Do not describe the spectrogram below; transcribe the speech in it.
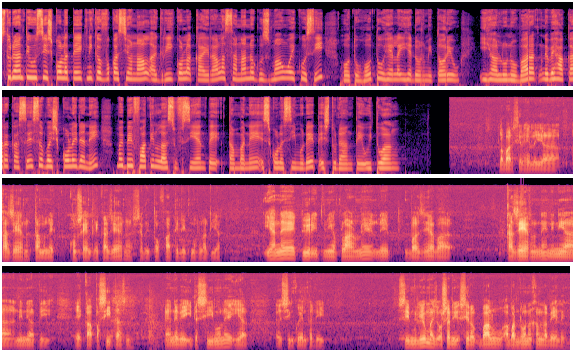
Estudante usi Escola Técnica Vocacional Agrícola Kairala Sanana Guzmão Ekusi, hotu hotu hela iha dormitório. Iha aluno barak nebe hakara kasesa ba escola idane, mas be fatin la suficiente, tambane escola simudet estudante uituang. Labar ser hela ia caserna, tamane concentre caserna, ser to fatin it mohla dia. Ia ne tuir it nia plano ne, ne basea ba caserna ne, ninia ninia pe e kapasitas ne. E nebe ita simone ia 50 de si milio mas orsa ni sira balu abandona kan labele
